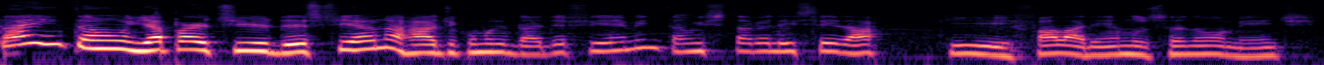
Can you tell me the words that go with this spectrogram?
Tá então, e a partir deste ano a Rádio Comunidade FM então estabelecerá que falaremos anualmente,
